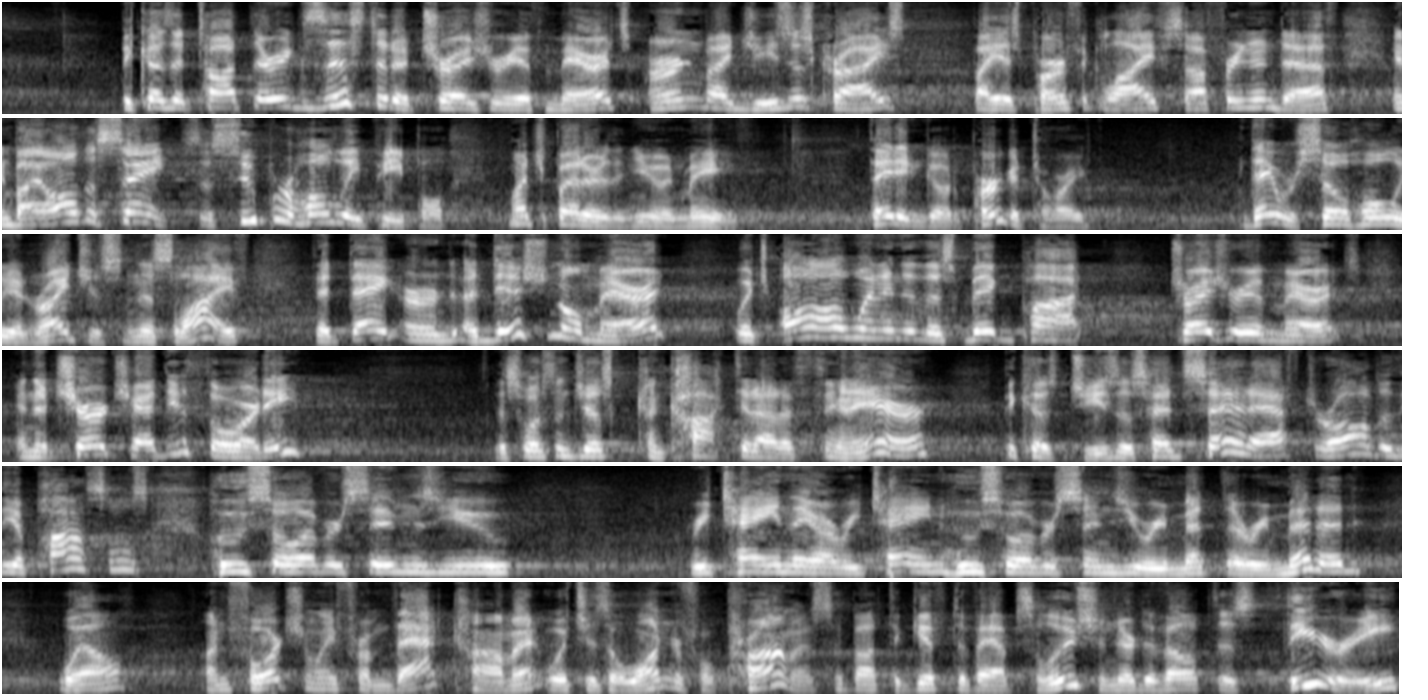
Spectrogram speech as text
Because it taught there existed a treasury of merits earned by Jesus Christ, by his perfect life, suffering, and death, and by all the saints, the super holy people, much better than you and me. They didn't go to purgatory. They were so holy and righteous in this life that they earned additional merit, which all went into this big pot, treasury of merits, and the church had the authority. This wasn't just concocted out of thin air, because Jesus had said, after all, to the apostles, Whosoever sins you retain, they are retained. Whosoever sins you remit, they're remitted. Well, Unfortunately, from that comment, which is a wonderful promise about the gift of absolution, there developed this theory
